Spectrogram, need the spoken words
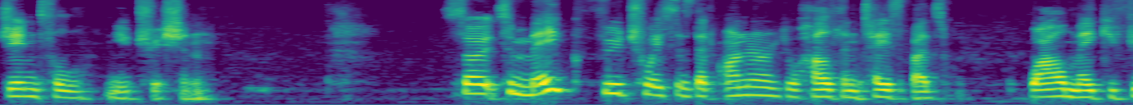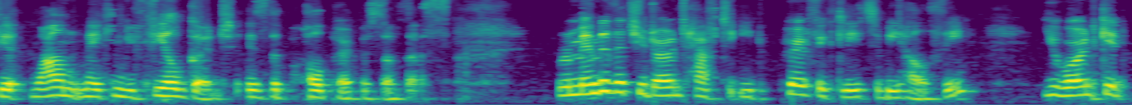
gentle nutrition. So, to make food choices that honor your health and taste buds while make you feel while making you feel good is the whole purpose of this. Remember that you don't have to eat perfectly to be healthy you won't get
